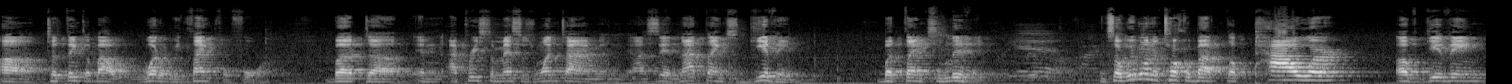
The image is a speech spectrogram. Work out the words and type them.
uh, to think about what are we thankful for. But, uh, and I preached a message one time, and I said, not Thanksgiving, but thanks living. And so we want to talk about the power of giving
